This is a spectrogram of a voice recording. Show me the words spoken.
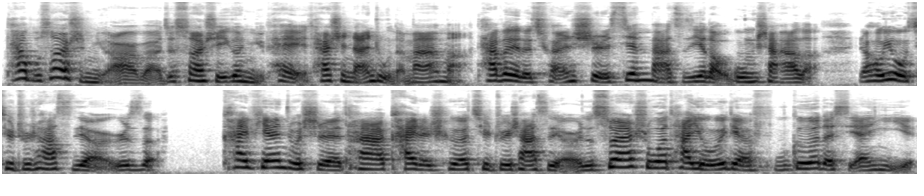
她不算是女二吧，就算是一个女配，她是男主的妈妈，她为了权势，先把自己老公杀了，然后又去追杀自己儿子。开篇就是她开着车去追杀自己儿子，虽然说她有一点扶哥的嫌疑，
